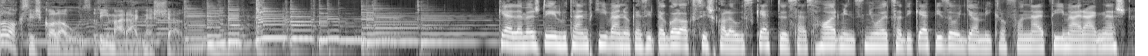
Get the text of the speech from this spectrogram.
Galaxis Kalauz Timár Ágnessel. Kellemes délutánt kívánok, ez itt a Galaxis Kalauz 238. epizódja a mikrofonnál Tímár Ágnes.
